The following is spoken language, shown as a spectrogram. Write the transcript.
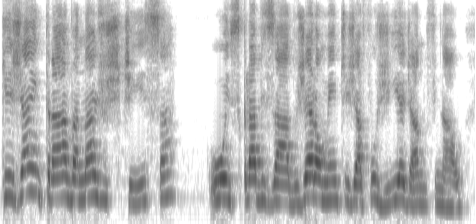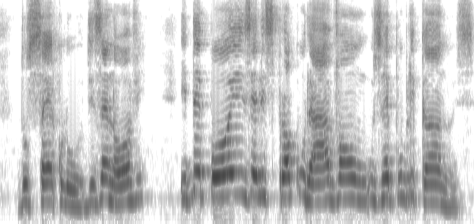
que já entrava na justiça. O escravizado geralmente já fugia já no final do século XIX e depois eles procuravam os republicanos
